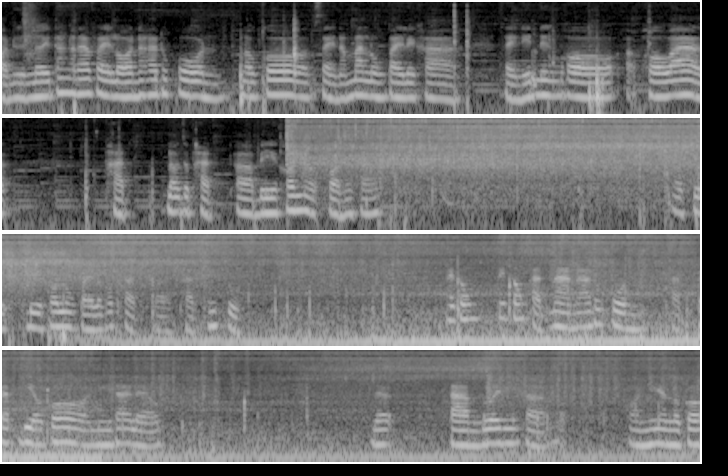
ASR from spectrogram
ก่อนอื่นเลยตั้งกระทะไฟร้อนนะคะ ทุกคนแล้วก็ใส่น้ำมันลงไปเลยค่ะ ใส่นิดนึงพอเพราะว่าผัดเราจะผัดเบคอนก่อนนะคะเอาเบคอนลงไปแล้วก็ผัดผัดให้สุกไม่ต้องไม่ต้องผัดนานนะทุกคนผัดแป๊บเดียวก็นี้ได้แล้ว และตามด้วยนี่ค่ะออนเนียนแล้วก็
